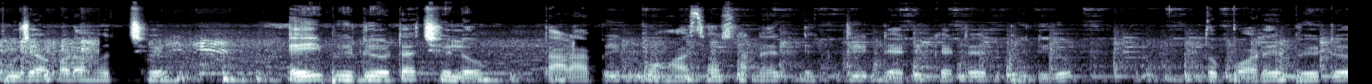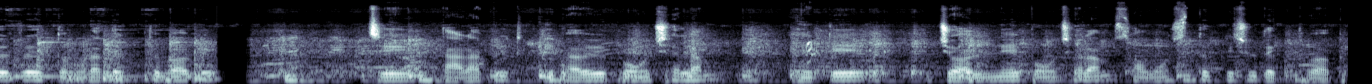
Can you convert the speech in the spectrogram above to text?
পূজা করা হচ্ছে। এই ভিডিওটা ছিল তারাপীঠ মহাশ্মশানের একটি ডেডিকেটেড ভিডিও। তো পরের ভিডিওতে তোমরা দেখতে পাবে যে তারাপীঠ কীভাবে পৌঁছালাম, হেঁটে, জল নিয়ে পৌঁছালাম, সমস্ত কিছু দেখতে পাবে।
